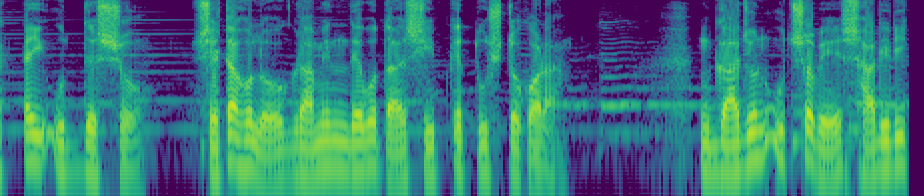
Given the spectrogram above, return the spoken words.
একটাই উদ্দেশ্য, সেটা হলো গ্রামীণ দেবতা শিবকে তুষ্ট করা। গাজন উৎসবে শারীরিক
